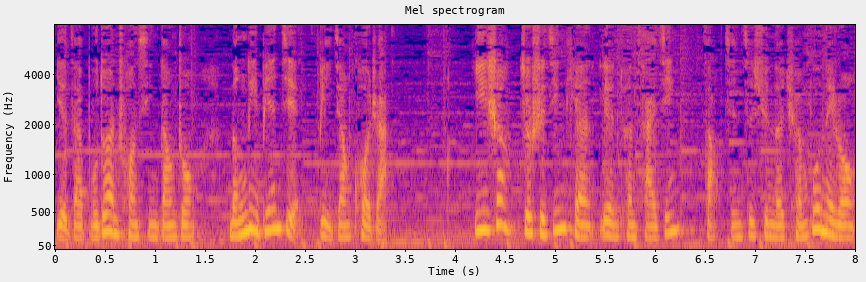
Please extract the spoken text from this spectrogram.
也在不断创新当中，能力边界必将扩展。以上就是今天链团财经早间资讯的全部内容。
